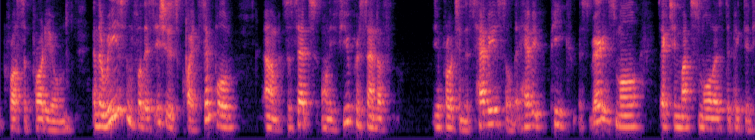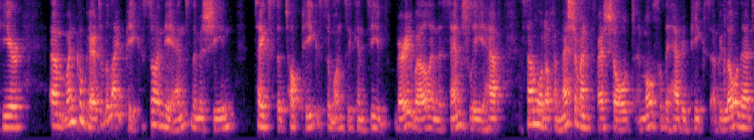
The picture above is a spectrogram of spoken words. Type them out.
across the proteome. And the reason for this issue is quite simple. Um, as I said, only few percent of your protein is heavy, so the heavy peak is very small. It's actually much smaller as depicted here um, when compared to the light peak. So in the end, the machine takes the top peaks, the ones you can see very well, and essentially you have somewhat of a measurement threshold, and most of the heavy peaks are below that.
